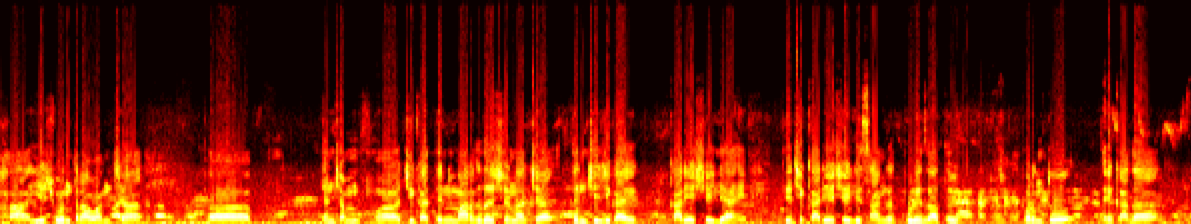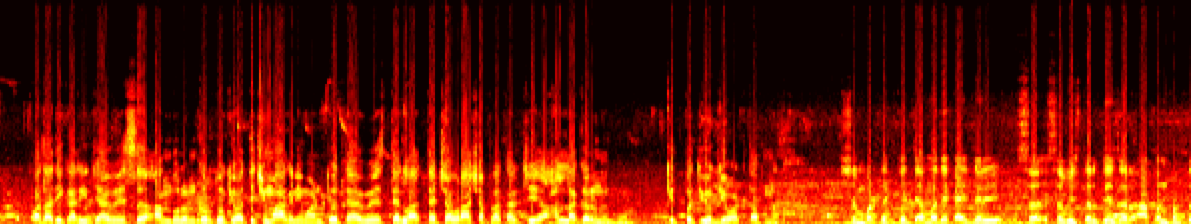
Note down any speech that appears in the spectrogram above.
हा यशवंतरावांच्या त्यांच्या जी काय त्यांनी मार्गदर्शनाच्या त्यांची जी काय कार्यशैली आहे त्याची कार्यशैली सांगत पुढे जातोय. परंतु एखादा पदाधिकारी ज्यावेळेस आंदोलन करतो किंवा त्याची मागणी मांडतो त्यावेळेस त्याला त्याच्यावर अशा प्रकारचे हल्ला करणं कितपत योग्य वाटतं आपल्याला शंभर टक्के त्यामध्ये काहीतरी स सविस्तर ते जर आपण फक्त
